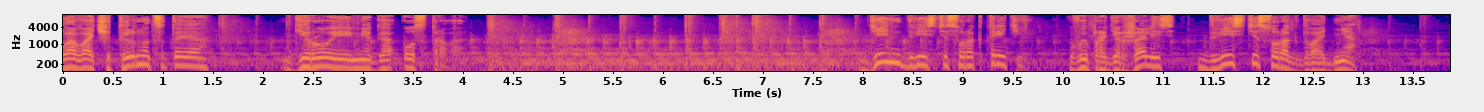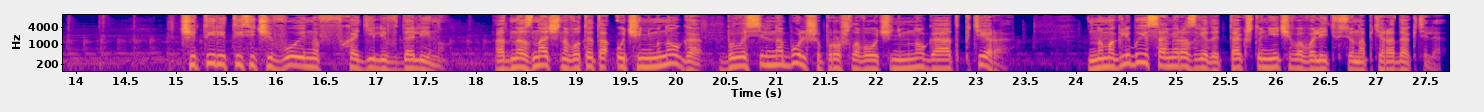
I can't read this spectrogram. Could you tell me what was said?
Глава 14. Герои Мегаострова. День 243. Вы продержались 242 дня. Четыре тысячи воинов входили в долину. Однозначно, вот это «очень много» было сильно больше прошлого «очень много» от Птера. Но могли бы и сами разведать, так что нечего валить все на птеродактиля.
